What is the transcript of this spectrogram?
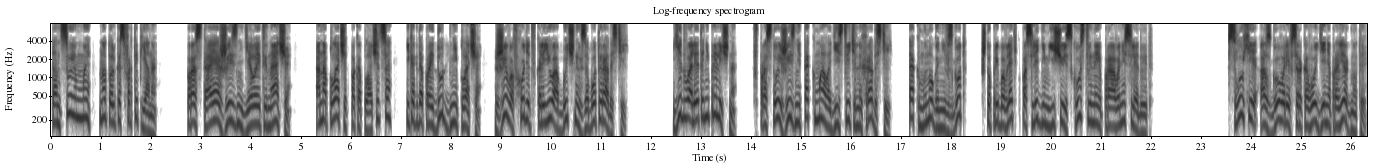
Танцуем мы, но только с фортепиано. Простая жизнь делает иначе. Она плачет, пока плачется, и когда пройдут дни плача, живо входит в колею обычных забот и радостей. Едва ли это неприлично. В простой жизни так мало действительных радостей, так много невзгод, что прибавлять к последним еще искусственные права не следует. Слухи о сговоре в сороковой день опровергнуты,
